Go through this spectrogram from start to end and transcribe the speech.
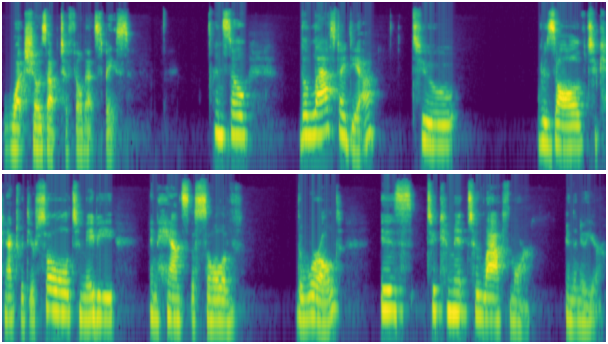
what shows up to fill that space. And so, the last idea to resolve to connect with your soul, to maybe enhance the soul of the world, is to commit to laugh more in the new year.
